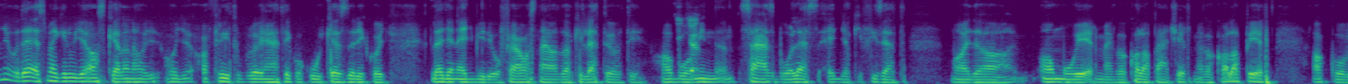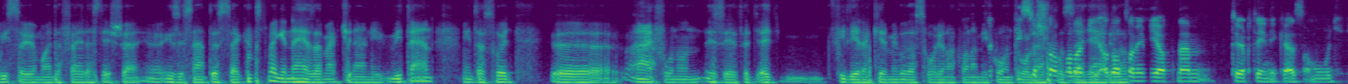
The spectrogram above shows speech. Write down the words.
Jó, de ez megint ugye az kellene, hogy, hogy a free-to-play játékok úgy kezdődik, hogy legyen egy millió felhasználó, aki letölti. Ha abból Igen. minden százból lesz egy, aki fizet majd a ammóért, meg a kalapácsért, meg a kalapért, akkor visszajön majd a fejlesztésre ízű szánt összeg. Ezt megint nehezebb megcsinálni vitán, mint az, hogy ö, iPhone-on ezért egy, egy filére kér még oda szórjanak valami kontrollert Biztos van valami adat, ami miatt nem történik ez amúgy.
